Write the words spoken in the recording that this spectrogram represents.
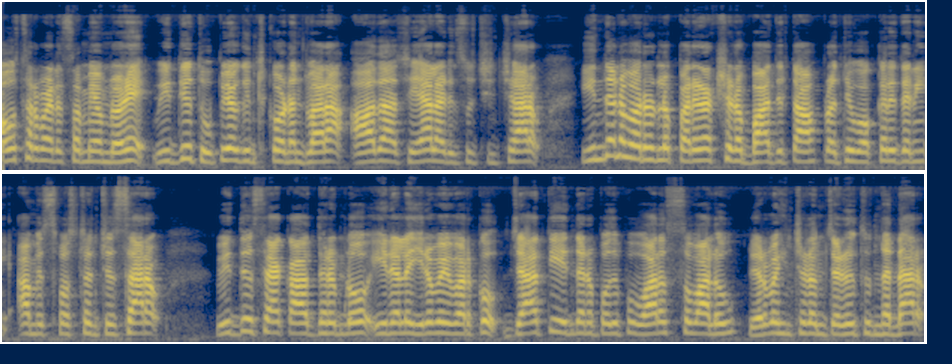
అవసరమైన సమయంలోనే విద్యుత్ ఉపయోగించుకోవడం ద్వారా ఆదా చేయాలని సూచించారు. ఇంధన వనరుల పరిరక్షణ బాధ్యత ప్రతి ఒక్కరిదని ఆమె స్పష్టం చేశారు. విద్యుత్ శాఖ ఆధ్వర్యంలో ఈ నెల ఇరవై వరకు జాతీయ ఇంధన పొదుపు వారోత్సవాలు నిర్వహించడం జరుగుతుందన్నారు.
